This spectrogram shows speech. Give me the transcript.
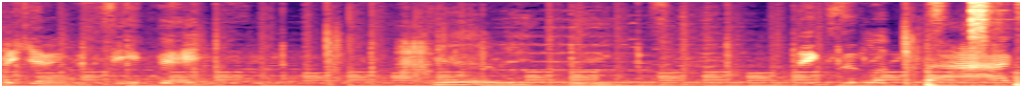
beginning to see things. Scary things. Things that look bad.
